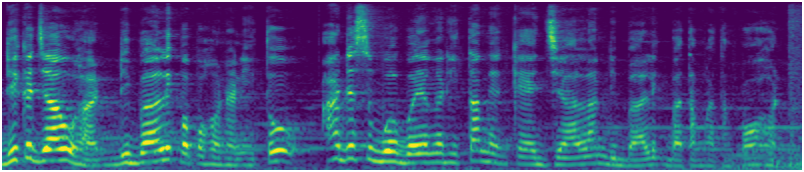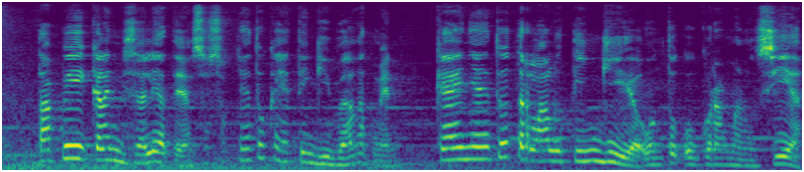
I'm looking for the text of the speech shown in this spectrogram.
Di kejauhan, di balik pepohonan itu, ada sebuah bayangan hitam yang kayak jalan di balik batang-batang pohon. Tapi kalian bisa lihat ya, sosoknya itu kayak tinggi banget men. Kayaknya itu terlalu tinggi ya untuk ukuran manusia.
